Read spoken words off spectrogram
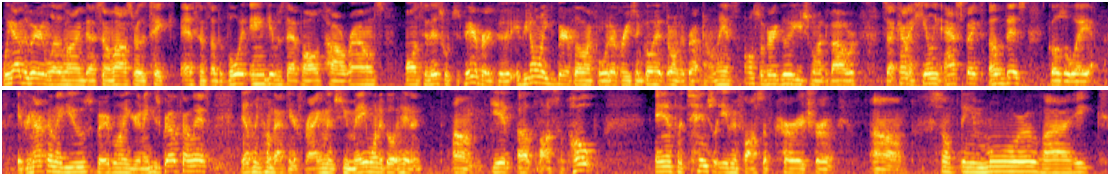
we have the Buried Bloodline that's going to allow us to really take essence of the void and give us that volatile rounds onto this, which is very, very good. If you don't want to use Buried Bloodline for whatever reason, go ahead and throw on the Graviton Lance. Also very good. You just want to devour. So that kind of healing aspect of this goes away. If you're not going to use Buried Bloodline, you're going to use Graviton Lance. Definitely come back in your fragments. You may want to go ahead and um, give up Facet of Hope and potentially even Facet of Courage for um, something more like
